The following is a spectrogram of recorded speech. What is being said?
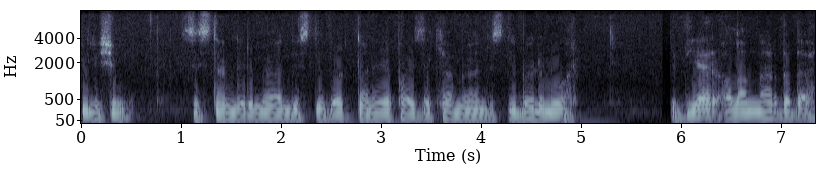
bilişim sistemleri mühendisliği, 4 tane yapay zeka mühendisliği bölümü var. Diğer alanlarda da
